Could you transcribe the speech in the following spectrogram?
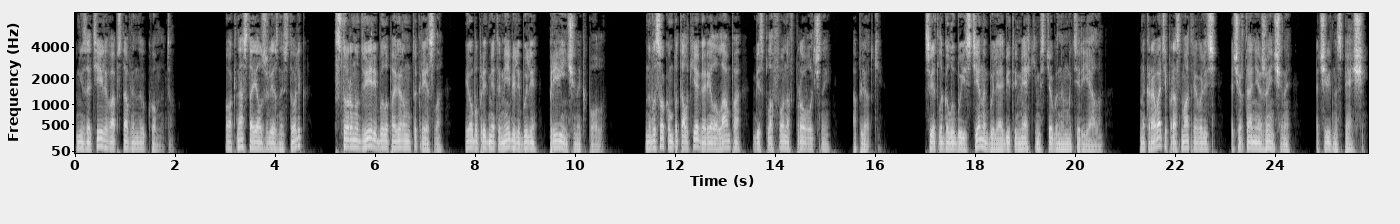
в незатейливо обставленную комнату. У окна стоял железный столик, в сторону двери было повернуто кресло, и оба предмета мебели были привинчены к полу. На высоком потолке горела лампа без плафона в проволочной оплетке. Светло-голубые стены были обиты мягким стеганым материалом. На кровати просматривались очертания женщины, очевидно спящей.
